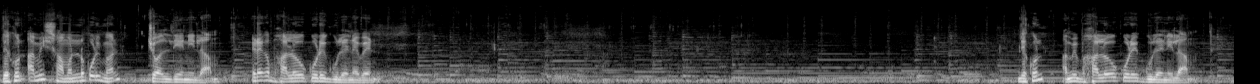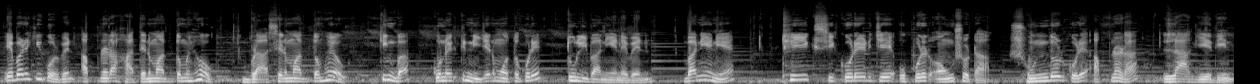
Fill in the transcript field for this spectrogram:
দেখুন, আমি সামান্য পরিমাণ জল দিয়ে নিলাম। এটাকে ভালো করে গুলে নেবেন। দেখুন, আমি ভালো করে গুলে নিলাম। এবারে কি করবেন? আপনারা হাতের মাধ্যমে হোক, ব্রাশের মাধ্যমে হোক, কিংবা কোনো একটি নিজের মতো করে তুলি বানিয়ে নেবেন। বানিয়ে নিয়ে ঠিক শিকড়ের যে উপরের অংশটা, সুন্দর করে আপনারা লাগিয়ে দিন।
